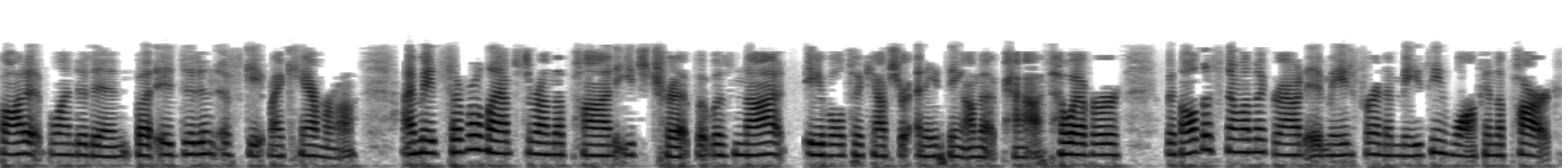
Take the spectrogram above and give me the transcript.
thought it blended in, but it didn't escape my camera. I made several laps around the pond each trip, but was not able to capture anything on that path. However, with all the snow on the ground, it made for an amazing walk in the park.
